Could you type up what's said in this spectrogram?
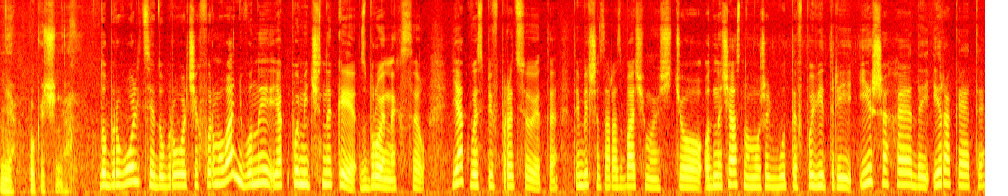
Ні, поки що ні. Добровольці добровольчих формувань вони як помічники збройних сил. Як ви співпрацюєте? Тим більше зараз бачимо, що одночасно можуть бути в повітрі і шахеди, і ракети.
